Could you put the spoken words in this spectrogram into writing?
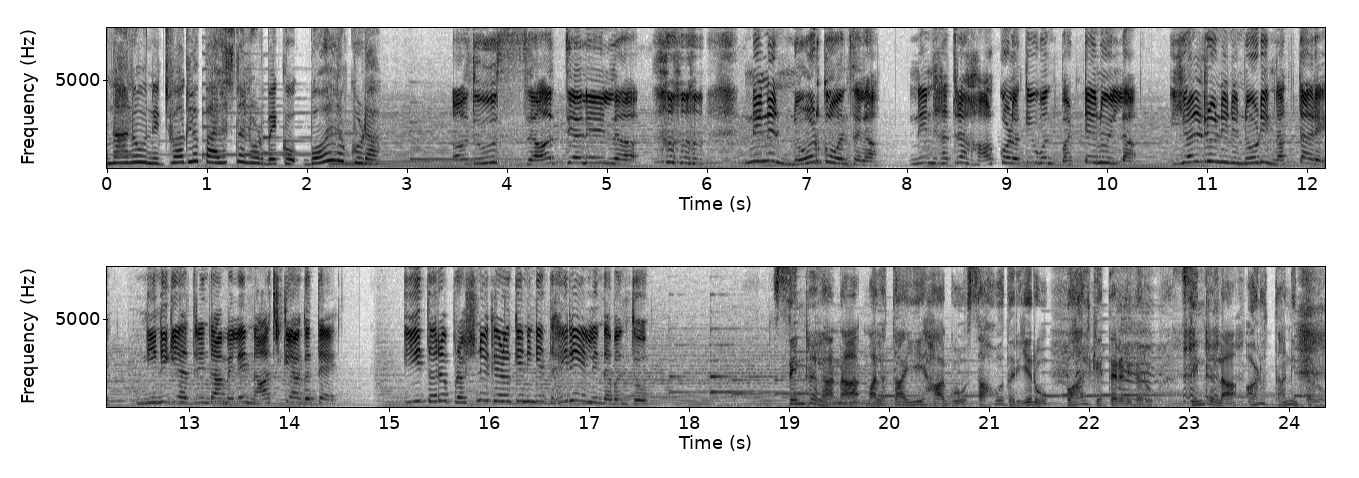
ನಾನು ನಿಜವಾಗ್ಲೂ ಪ್ಯಾಲೇಸ್ನ ನೋಡ್ಬೇಕು ಬಾಲ್ನು ಕೂಡ. ಅದು ಸಾಧ್ಯನೇ ಇಲ್ಲ. ನಿನ್ನ ನೋಡ್ಕೋ ಒಂದ್ಸಲ. ನಿನ್ ಹತ್ರ ಹಾಕೊಳ್ಳೋಕೆ ಒಂದ್ ಬಟ್ಟೆನೂ ಇಲ್ಲ. ಎಲ್ರೂ ನಿನ್ನ ನೋಡಿ ನಗ್ತಾರೆ. ನಿನಗೆ ಅದ್ರಿಂದ ಆಮೇಲೆ ನಾಚಿಕೆ ಆಗತ್ತೆ. ಈ ತರ ಪ್ರಶ್ನೆ ಕೇಳೋಕೆ ನಿಂಗೆ ಧೈರ್ಯ ಎಲ್ಲಿಂದ ಬಂತು? ಸಿಂಡ್ರಲಾನ ಮಲತಾಯಿ ಹಾಗೂ ಸಹೋದರಿಯರು ಬಾಲ್ಗೆ ತೆರಳಿದರು. ಸಿಂಡ್ರಲಾ ಅಳುತ್ತಾ ನಿಂತಳು.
